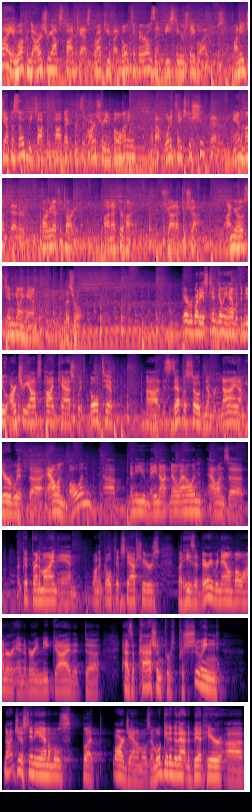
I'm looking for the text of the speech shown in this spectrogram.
Hi, and welcome to Archery Ops Podcast, brought to you by Gold Tip Arrows and Bee Stinger Stabilizers. On each episode, we talk to top experts in archery and bow hunting about what it takes to shoot better and hunt better, target after target, hunt after hunt, shot after shot. I'm your host, Tim Gillingham. Let's roll. Hey, everybody, it's Tim Gillingham with the new Archery Ops Podcast with Gold Tip. Uh, this is episode number nine. I'm here with uh, Allen Bolen. Uh, many of you may not know Allen. Allen's a a good friend of mine and one of the Gold Tip staff shooters, but he's a very renowned bow hunter and a very neat guy that uh, has a passion for pursuing not just any animals, but large animals. And we'll get into that in a bit here. Uh,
